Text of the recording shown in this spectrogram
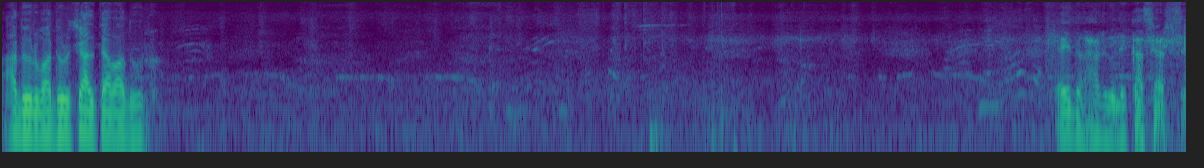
আদুর বাদুর চালতা বাদুর। এই তো হাটগুলি কাছে আসছে।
